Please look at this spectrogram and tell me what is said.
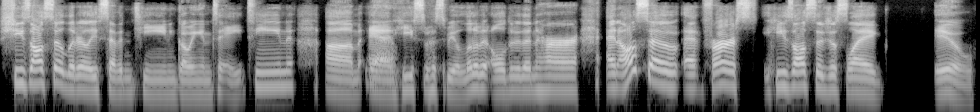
she's also literally 17 going into 18 um Yeah. and he's supposed to be a little bit older than her and also at first he's also just like ew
